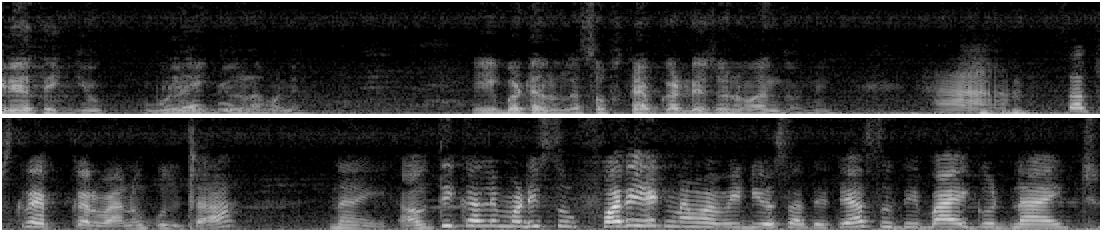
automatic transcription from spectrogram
ગ્રે થઈ ગયું. ભૂલાઈ ગયું ને મને. એ બટન સબસ્ક્રાઇબ કરી દેજો ને વાંધો નહીં. હા સબસ્ક્રાઇબ કરવાનું ભૂલતા નહીં. આવતીકાલે મળીશું ફરી એક નવા વીડિયો સાથે. ત્યાં સુધી બાય ગુડ નાઇટ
